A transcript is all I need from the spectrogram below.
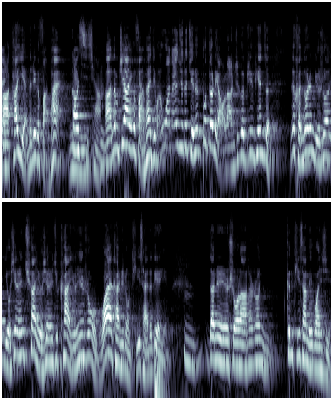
啊，他演的这个反派高启强啊，那么这样一个反派情况，哇，大家觉得简直不得了了。这个片片子，那很多人，比如说有些人劝有些人去看，有些人说我不爱看这种题材的电影。嗯，但那人说了，他说你跟题材没关系。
